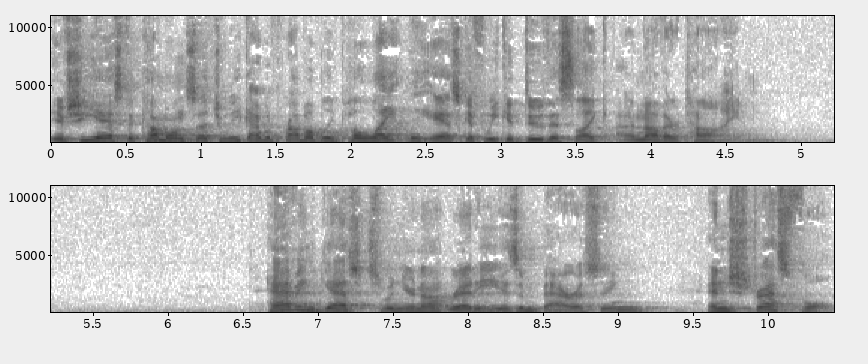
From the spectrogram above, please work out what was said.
If she asked to come on such a week, I would probably politely ask if we could do this like another time. Having guests when you're not ready is embarrassing and stressful.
